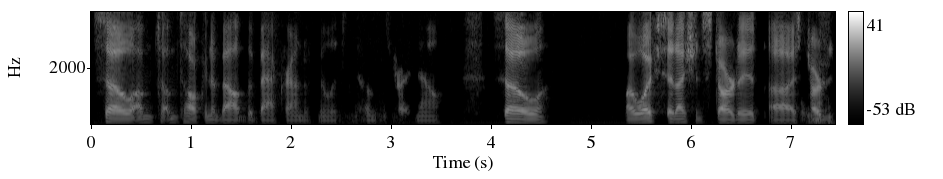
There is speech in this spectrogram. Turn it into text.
So I'm t- I'm talking about the background of militant Thomist right now. So my wife said I should start it. Uh, I started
